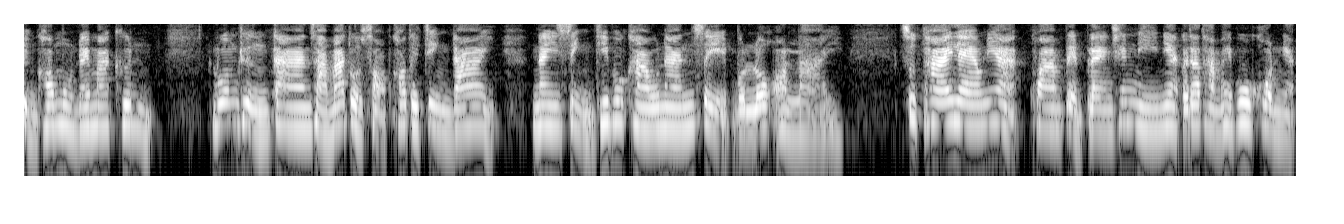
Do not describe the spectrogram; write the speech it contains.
ถึงข้อมูลได้มากขึ้น รวมถึงการสามารถตรวจสอบข้อเท็จจริงได้ ในสิ่งที่พวกเขานั้นเสพบนโลกออนไลน์ สุดท้ายแล้วเนี่ยความเปลี่ยนแปลงเช่นนี้เนี่ยก็จะทำให้ผู้คนเนี่ย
